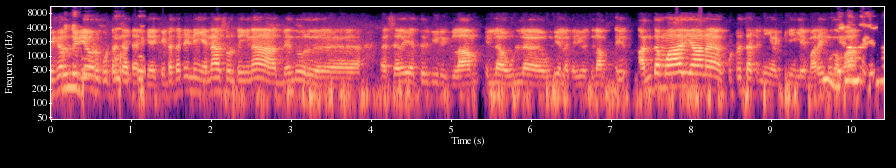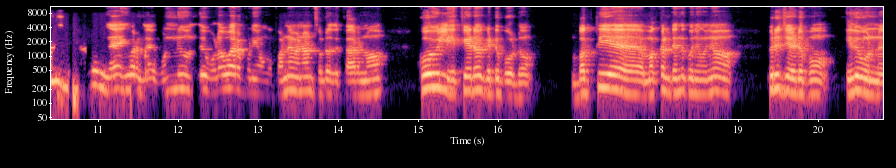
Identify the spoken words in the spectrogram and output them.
மிகப்பெரிய ஒரு குற்றச்சாட்டா இருக்கே. கிட்டத்தட்ட நீங்க என்ன சொல்றீங்கன்னா, அதுலேருந்து ஒரு சிலைய திருடி இருக்கலாம். இல்ல உள்ள உண்டியல்ல கை வைக்கலாம். அந்த மாரியான குற்றச்சாட்டு நீங்க வைக்கிறீங்களே மறைமுகமா? பாருங்க. ஒண்ணு வந்து உழவார பணி அவங்க பண்ண வேணாம்னு சொல்றதுக்கு காரணம், கோவில் எக்கேடோ கெட்டு போட்டும். பக்தியை மக்கள்கிட்ட இருந்து கொஞ்சம் கொஞ்சம் பிரிச்சு எடுப்போம். இது ஒன்று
